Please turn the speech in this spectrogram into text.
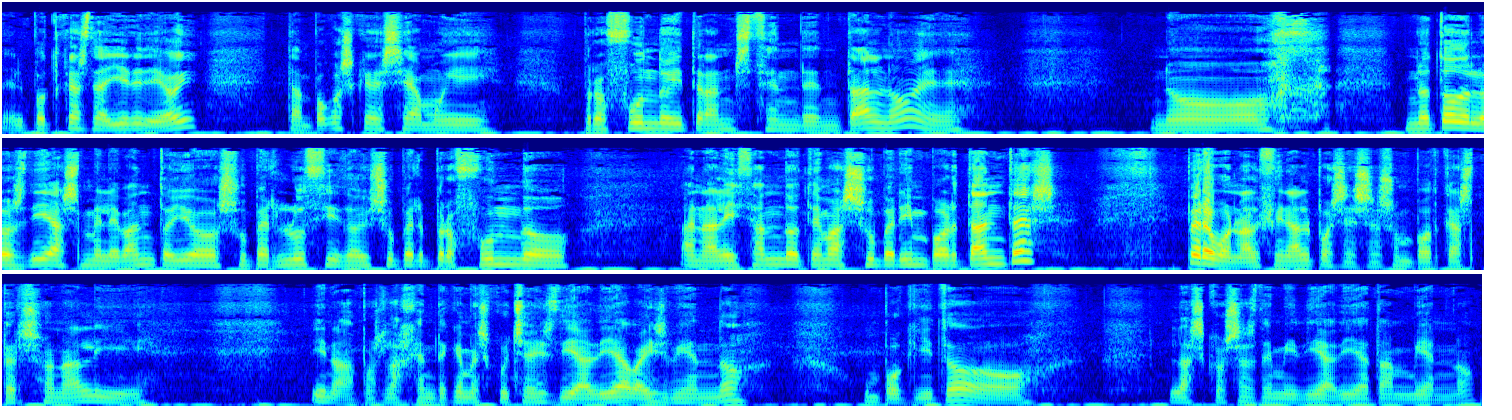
el podcast de ayer y de hoy, tampoco es que sea muy profundo y trascendental, ¿no? Eh, no, no todos los días me levanto yo súper lúcido y súper profundo analizando temas súper importantes. Pero bueno, al final pues eso es un podcast personal y, y nada, pues la gente que me escucháis día a día vais viendo un poquito las cosas de mi día a día también, ¿no?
